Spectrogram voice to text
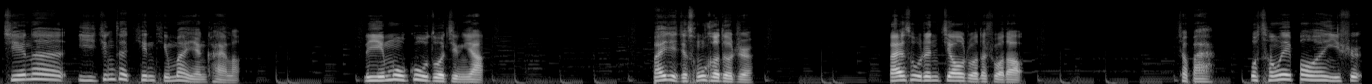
劫难已经在天庭蔓延开了。”李牧故作惊讶：“白姐姐从何得知？”白素贞焦灼的说道：“小白，我曾为报恩一事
